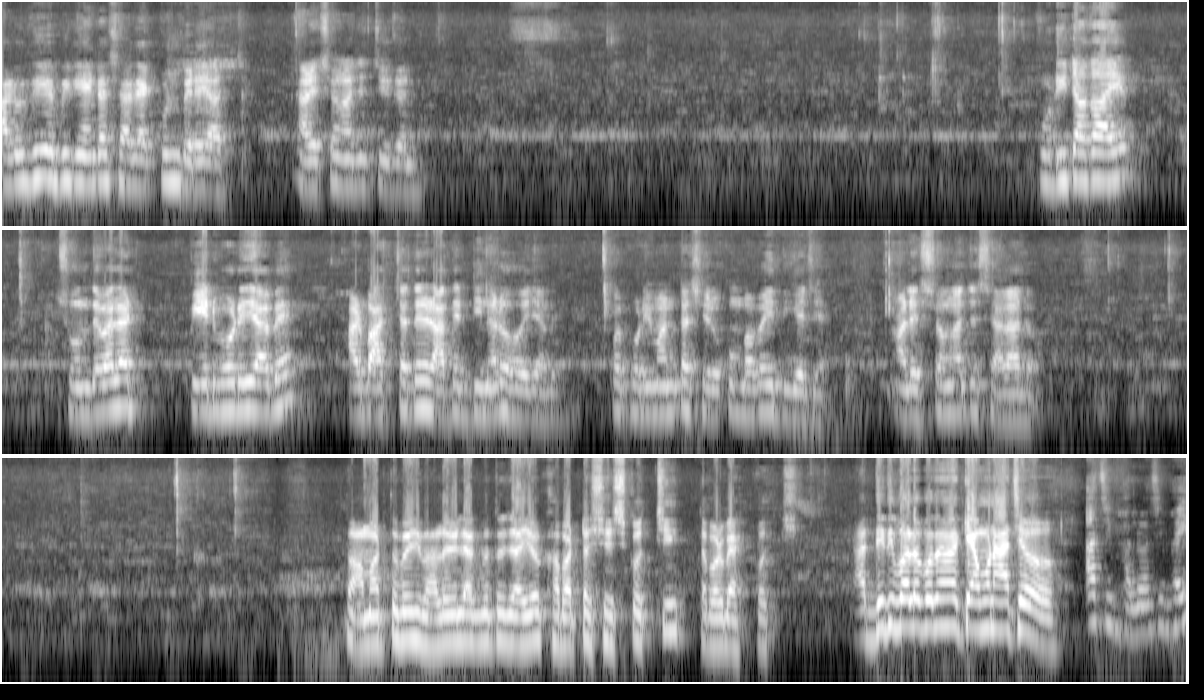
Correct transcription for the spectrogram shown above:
আলু দিয়ে বিরিয়ানিটার স্বাদ এক গুণ বেড়ে যাচ্ছে। আর এর সঙ্গে আছে চিকেন। কুড়ি টাকায় সন্ধেবেলায় পেট ভরে যাবে আর বাচ্চাদের রাতের ডিনারও হয়ে যাবে। ওর পরিমাণটা সেরকমভাবেই দিয়েছে। আর এর সঙ্গে আছে স্যালাডও। তো আমার তো বেশ ভালোই লাগল তো যাই হোক খাবারটা শেষ করছি তারপর ব্যাক করছি। আর দিদি বলো প্রথমে কেমন আছো? আছি ভালো আছি ভাই।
